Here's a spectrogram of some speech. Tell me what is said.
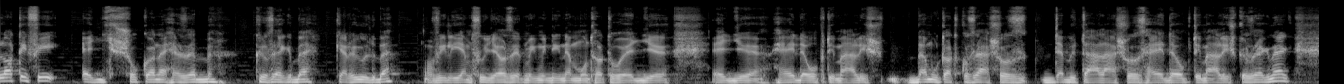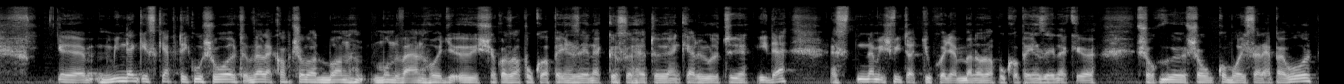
Latifi egy sokkal nehezebb közegbe került be. A Williams ugye azért még mindig nem mondható egy, egy helyde optimális bemutatkozáshoz, debütáláshoz helyde optimális közegnek. Mindenki szkeptikus volt vele kapcsolatban, mondván, hogy ő is csak az apuka pénzének köszönhetően került ide. Ezt nem is vitatjuk, hogy ebben az apuka pénzének sok, sok komoly szerepe volt,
